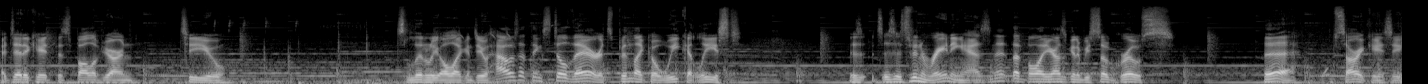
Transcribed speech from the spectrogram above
I dedicate this ball of yarn to you. It's literally all I can do. How is that thing still there? It's been like a week at least. It's, it's, it's been raining, hasn't it? That ball of yarn's gonna be so gross. Ugh. I'm sorry, Casey.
